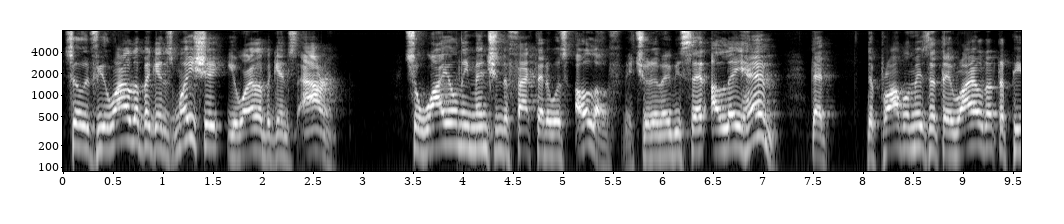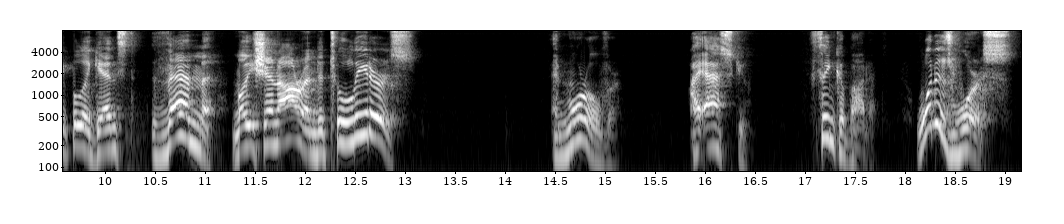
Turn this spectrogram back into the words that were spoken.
So if you're riled up against Moshe, you're riled up against Aaron. So why only mention the fact that it was Olav? It should have maybe said Alehem, that the problem is that they riled up the people against them, Moshe and Aaron, the two leaders. And moreover, I ask you, think about it. What is worse?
